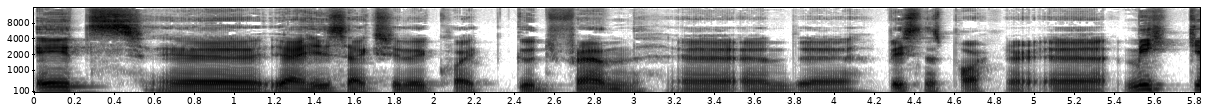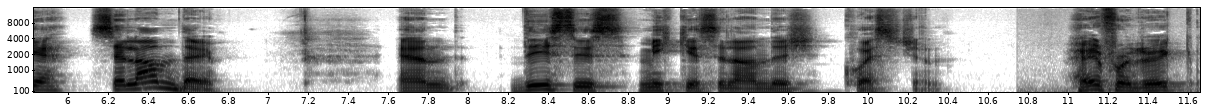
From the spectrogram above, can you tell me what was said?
it's uh, yeah, he's actually a quite good friend uh, and uh, business partner, uh, Mikke Selander. And this is Mikke Selander's question. Hey Fredrik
